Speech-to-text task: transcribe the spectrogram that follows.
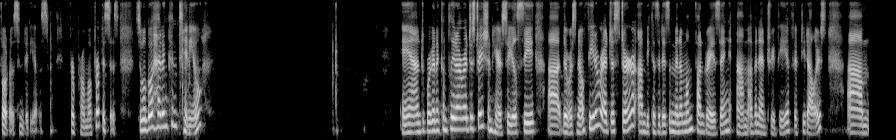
photos and videos for promo purposes. So we'll go ahead and continue. And we're going to complete our registration here. So you'll see uh, there was no fee to register um, because it is a minimum fundraising um, of an entry fee of $50. Um,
